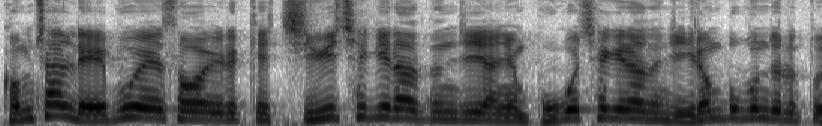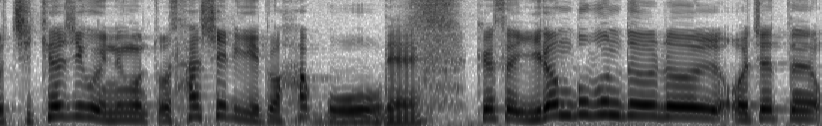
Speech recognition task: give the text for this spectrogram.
검찰 내부에서 이렇게 지휘책이라든지 아니면 보고책이라든지 이런 부분들은 또 지켜지고 있는 건 또 사실이기도 하고 네. 그래서 이런 부분들을 어쨌든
